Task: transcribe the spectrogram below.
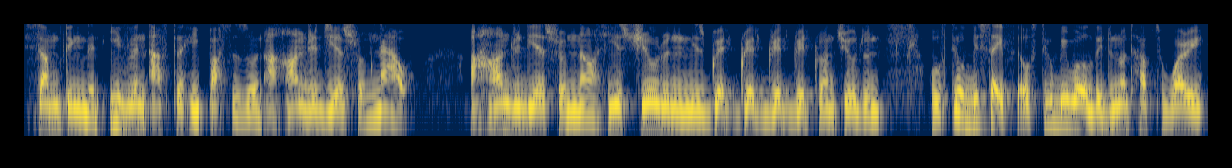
something that even after he passes on a hundred years from now, a hundred years from now, his children and his great great great great grandchildren will still be safe. They'll still be well. They do not have to worry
